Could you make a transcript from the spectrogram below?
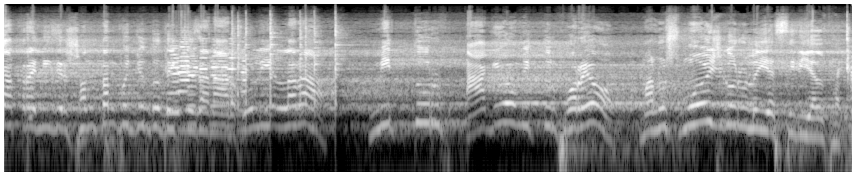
কাতরায় নিজের সন্তান পর্যন্ত দেখতে যান। আর অলি আল্লাহরা মৃত্যুর আগেও, মৃত্যুর পরেও মানুষ মহিষ গরু লইয়া সিরিয়াল থাকে।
